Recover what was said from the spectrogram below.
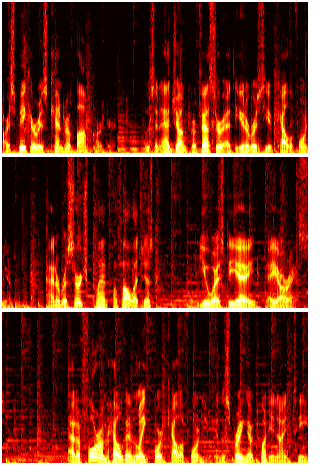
Our speaker is Kendra Baumgartner, who's an adjunct professor at the University of California and a research plant pathologist at the USDA ARS. At a forum held in Lakeport, California in the spring of 2019,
